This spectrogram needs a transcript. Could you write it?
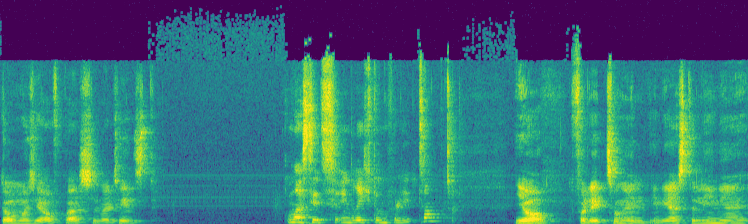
da muss ich aufpassen, weil sonst. Du meinst jetzt in Richtung Verletzung? Ja, Verletzungen in erster Linie.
